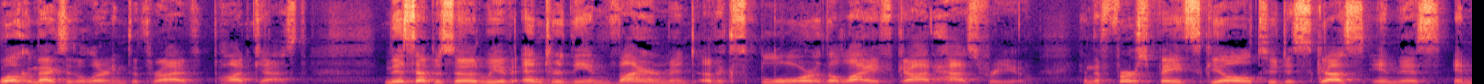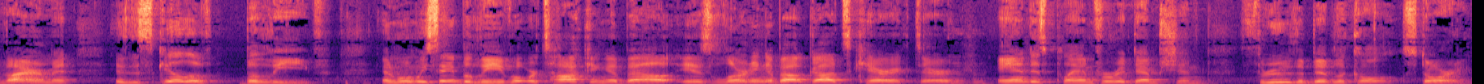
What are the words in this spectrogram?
Welcome back to the Learning to Thrive podcast. In this episode, we have entered the environment of explore the life God has for you. And the first faith skill to discuss in this environment is the skill of believe. And when we say believe, what we're talking about is learning about God's character mm-hmm. and his plan for redemption through the biblical story.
